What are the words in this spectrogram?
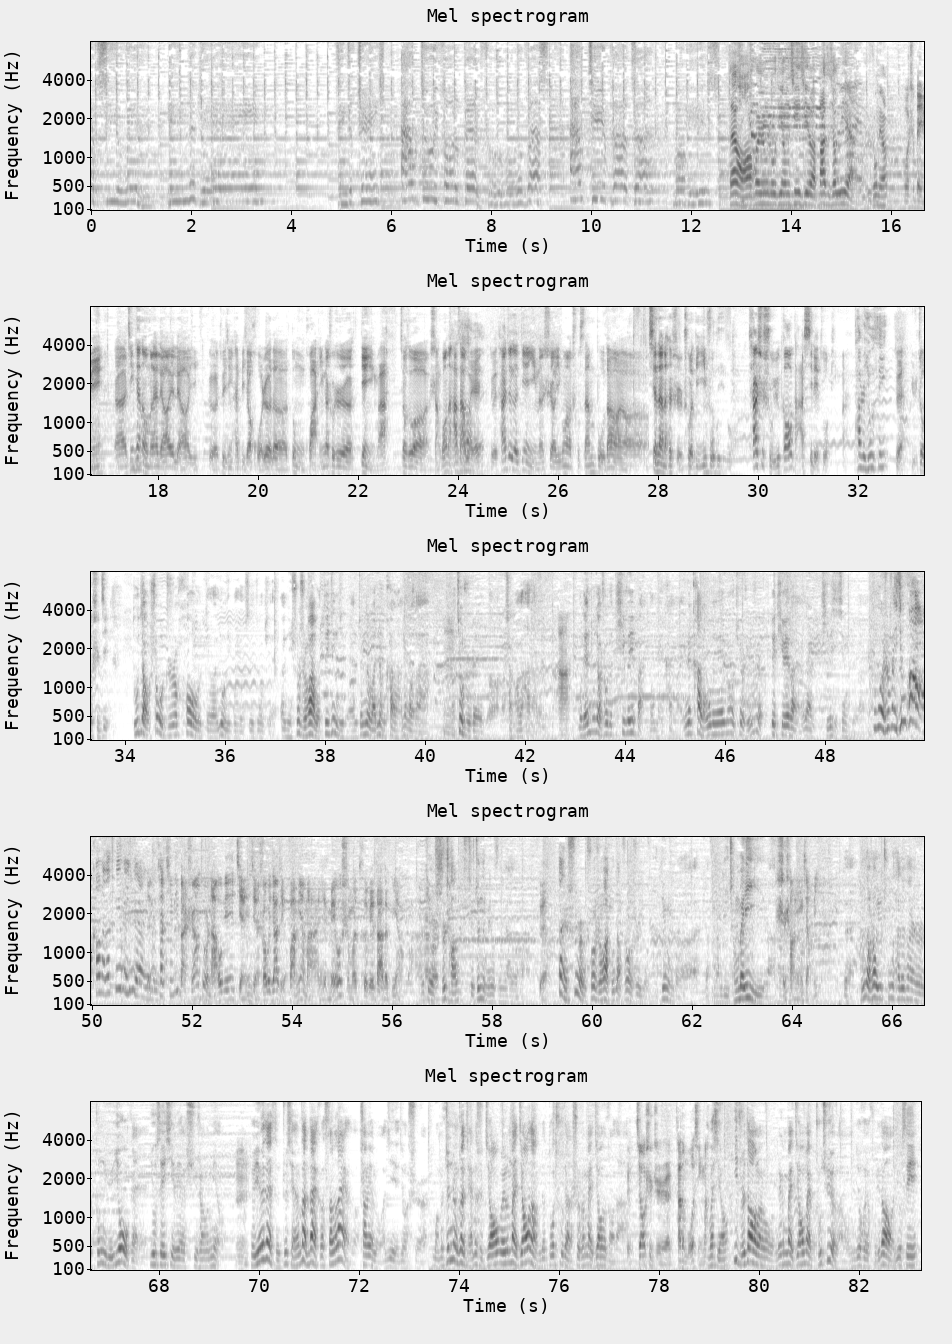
never see a winner in the game. Things have changed. I'll do it for the better for of us. I'll tear apart the dark, Mobius. 大家好，欢迎收听新一期的八四消毒液，我是周明。我是北明，呃，今天呢，我们来聊一聊一个最近还比较火热的动画，应该说是电影吧，叫做《闪光的哈萨维哈萨维》。对，它这个电影呢是要一共要出三部，到现在呢它只出了第一部第，一部，它是属于高达系列作品啊。它是 UC 对，宇宙世纪，独角兽之后的又一部游戏作品。呃，你说实话，我最近几年真的完整看完的高达，嗯就是这个《闪光的哈萨维》。啊，我连独角兽的 TV 版都没看完，因为看了 OVA 之后，确实是对 TV 版有点提不起兴趣了。不过是卫星炮，靠把它推回去。因为它 TV 版实际上就是拿 OVA 剪一剪，稍微加几个画面嘛，也没有什么特别大的变化。而且时长就真的没有增加多少。对但是说实话，独角兽是有一定的叫什么里程碑意义吧？市场影响力，对，独角兽一出，它就算是终于又给 UC 系列续上了命。嗯，就因为在此之前，万代和三赖子商业逻辑就是，我们真正赚钱的是胶，为了卖胶呢，我们就多出点适合卖胶的高达对，胶是指它的模型嘛，模型。一直到了我们这个卖胶卖不出去了，我们就会回到 UC，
